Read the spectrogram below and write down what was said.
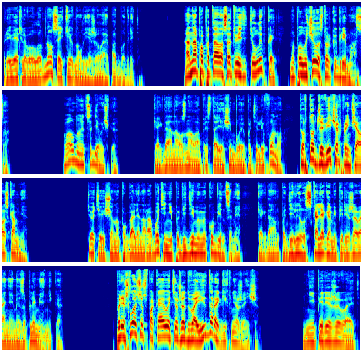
Приветливо улыбнулся и кивнул ей, желая подбодрить. Она попыталась ответить улыбкой, но получилась только гримаса. Волнуется девочка. Когда она узнала о предстоящем бою по телефону, то в тот же вечер примчалась ко мне. Тетю еще напугали на работе непобедимыми кубинцами, когда он поделилась с коллегами переживаниями за племянника. Пришлось успокаивать уже двоих дорогих мне женщин. Не переживайте,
